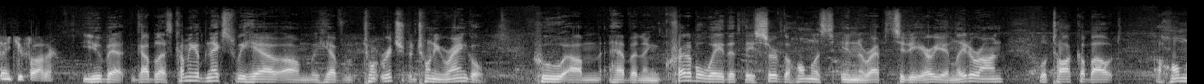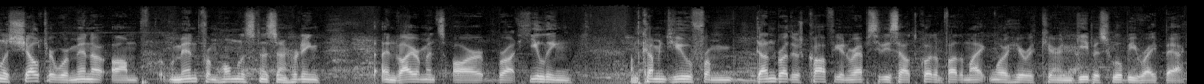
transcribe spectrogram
Thank you, Father. You bet. God bless. Coming up next, we have um, we have to- Richard and Tony Rango who um, have an incredible way that they serve the homeless in the Rapid City area. And later on, we'll talk about a homeless shelter where men, are, um, men from homelessness and hurting environments are brought healing. I'm coming to you from Dunn Brothers Coffee in Rapid City, South Dakota. I'm Father Mike Moore here with Karen Gibas. We'll be right back.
